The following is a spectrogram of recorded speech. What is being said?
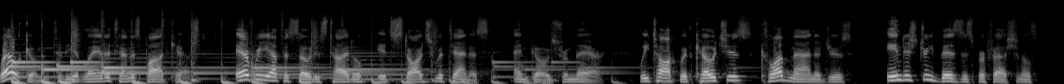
Welcome to the Atlanta Tennis Podcast. Every episode is titled It Starts with Tennis and Goes From There. We talk with coaches, club managers, industry business professionals,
